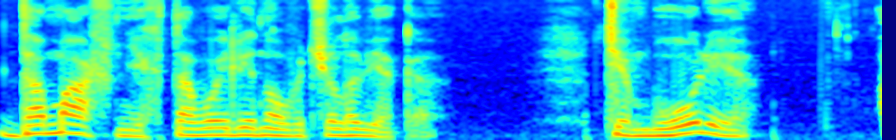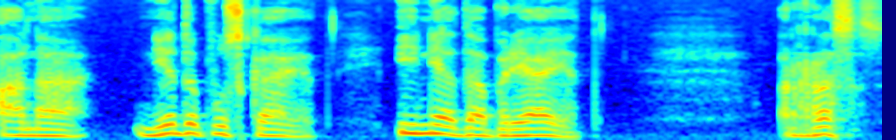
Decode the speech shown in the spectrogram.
домашних того или иного человека, тем более она не допускает и не одобряет рас,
